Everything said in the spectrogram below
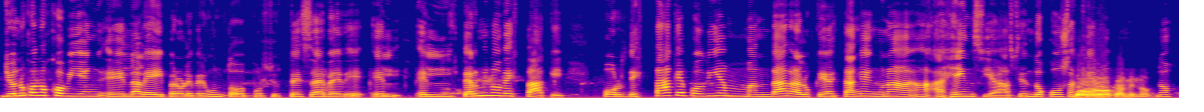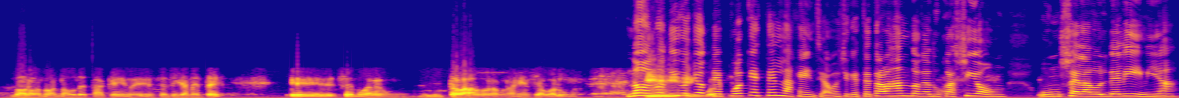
Yo no conozco bien eh, la ley, pero le pregunto por si usted sabe eh, el, el término destaque. Por destaque podrían mandar a los que están en una agencia haciendo cosas no, que no, Carmen, no. No, no, no, no, un destaque. Es sencillamente eh, se mueve un, trabajador a una agencia o alumno. No, no digo yo, después que esté en la agencia, vamos a decir que esté trabajando en educación, un celador de línea,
